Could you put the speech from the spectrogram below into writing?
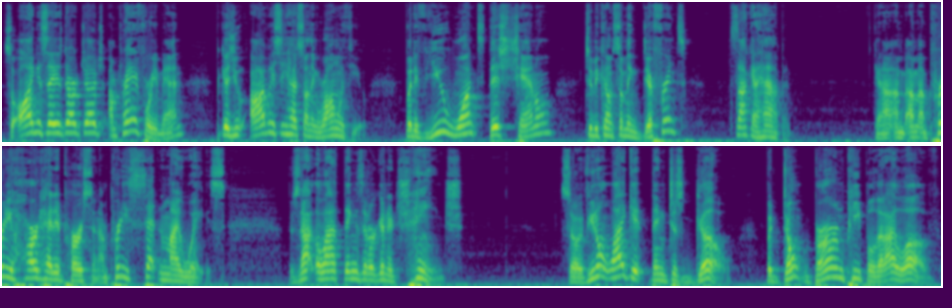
So all I can say is, Dark Judge, I'm praying for you, man, because you obviously have something wrong with you. But if you want this channel to become something different, it's not going to happen. Again, I'm, I'm a pretty hard headed person. I'm pretty set in my ways. There's not a lot of things that are going to change. So if you don't like it, then just go. But don't burn people that I love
